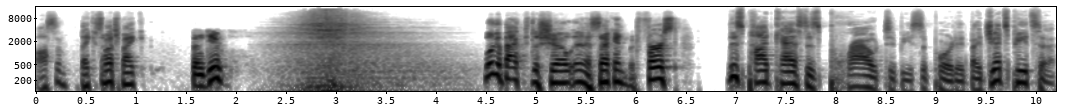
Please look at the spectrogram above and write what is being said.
Awesome. Thank you so much, Mike. Thank you. We'll get back to the show in a second, but first, this podcast is proud to be supported by Jets Pizza,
